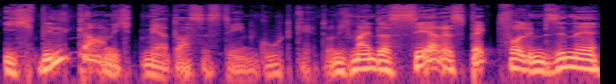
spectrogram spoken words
Ich will gar nicht mehr, dass es denen gut geht. Und ich meine das sehr respektvoll im Sinne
